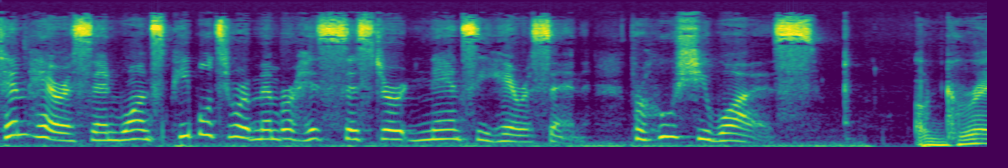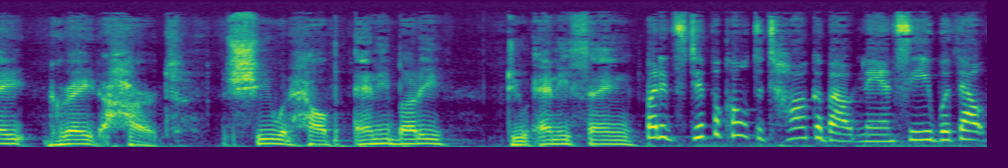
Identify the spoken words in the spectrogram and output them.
Tim Harrison wants people to remember his sister, Nancy Harrison, for who she was. A great, great heart. She would help anybody do anything. But it's difficult to talk about Nancy without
